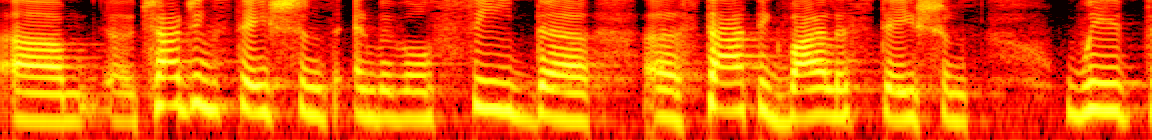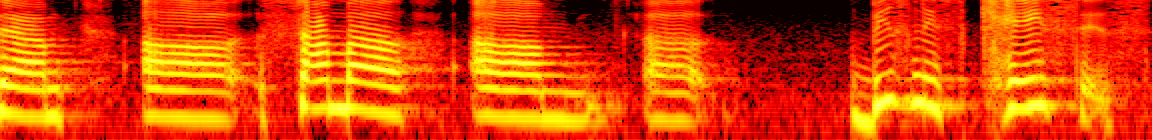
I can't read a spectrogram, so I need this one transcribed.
um, uh, charging stations and we will see the static wireless stations with um, some um, business cases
